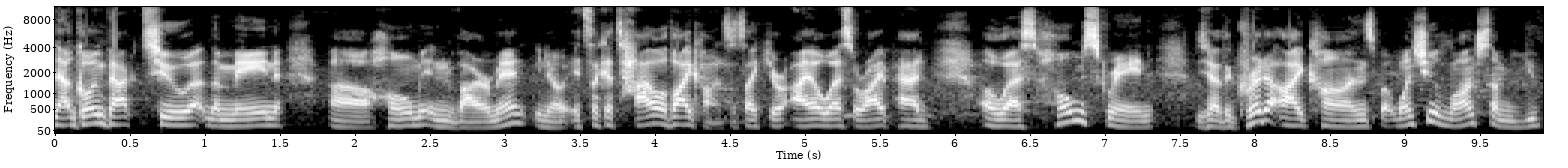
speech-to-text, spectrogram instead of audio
Now, going back to the main uh, home environment, you know, it's like a tile of icons. It's like your iOS or iPad OS home screen. You have the grid of icons, but once you launch them, you,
